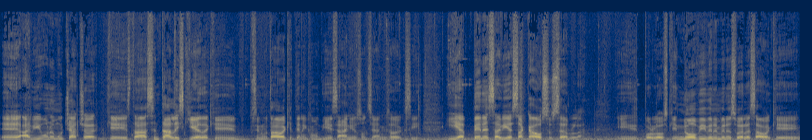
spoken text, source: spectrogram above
Eh, había una muchacha que estaba sentada a la izquierda que se notaba que tenía como 10 años, 11 años, algo así, y apenas había sacado su cédula. Y por los que no viven en Venezuela saben que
